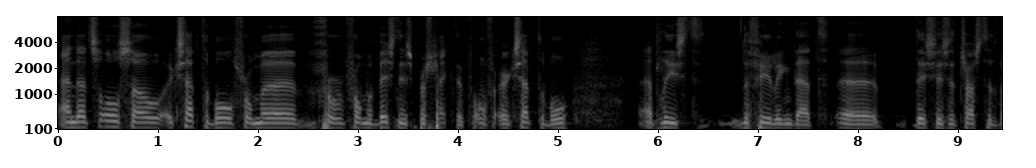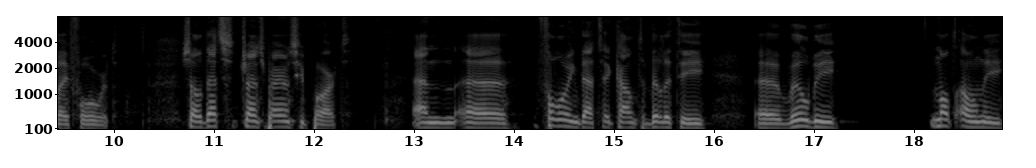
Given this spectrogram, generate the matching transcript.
and that's also acceptable from a, for, from a business perspective, or acceptable, at least the feeling that uh, this is a trusted way forward. So that's the transparency part. And uh, following that accountability will be not only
